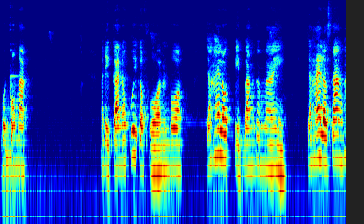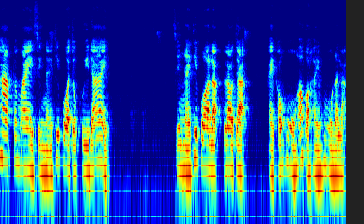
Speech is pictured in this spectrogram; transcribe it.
ผลบ่มักมาดิการเราคุยกับฝอมันบอจะให้เราปิดบังทำไม จะให้เราสร้างภาพทำไม สิ่งไหนที่พอจะคุยได้ สิ่งไหนที่พอเราจะ ให้เขาหูเขาก็ให้หูนั่นแหละ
